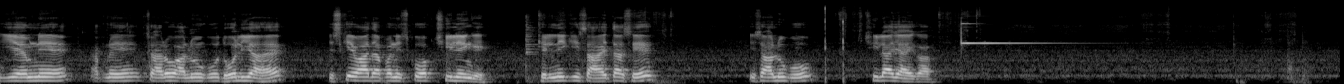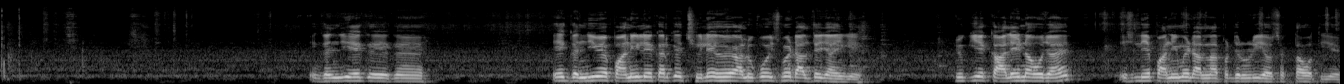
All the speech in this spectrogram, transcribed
ये हमने अपने चारों आलूओं को धो लिया है। इसके बाद अपन इसको अब छीलेंगे। छिलनी की सहायता से इस आलू को छीला जाएगा। एक गंजी एक, एक एक गंजी में पानी लेकर के छीले हुए आलू को इसमें डालते जाएँगे क्योंकि ये काले ना हो जाएँ इसलिए पानी में डालना पर ज़रूरी आवश्यकता होती है।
